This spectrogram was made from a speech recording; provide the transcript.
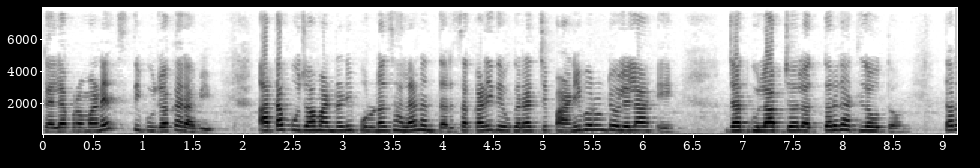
केल्याप्रमाणेच ती पूजा करावी. आता पूजा मांडणी पूर्ण झाल्यानंतर सकाळी देवघरात जे पाणी भरून ठेवलेलं आहे ज्यात गुलाबजल अत्तर घातलं होतं. तर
